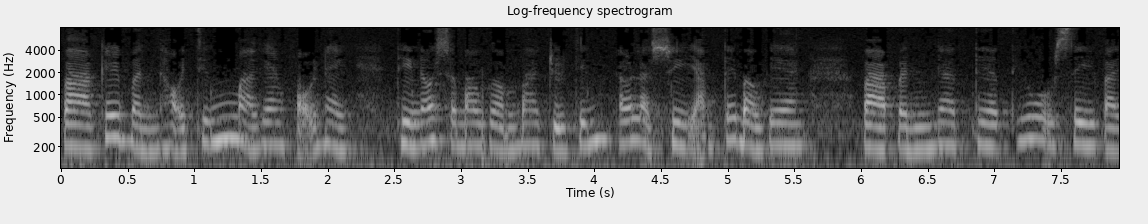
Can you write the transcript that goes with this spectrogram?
Và cái bệnh hội chứng mà gan phổi này thì nó sẽ bao gồm ba triệu chứng đó là suy giảm tế bào gan và bệnh à, th- thiếu oxy và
